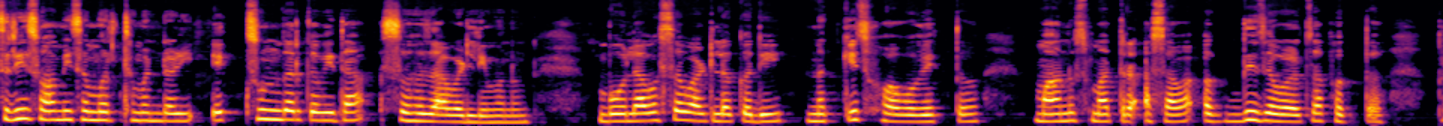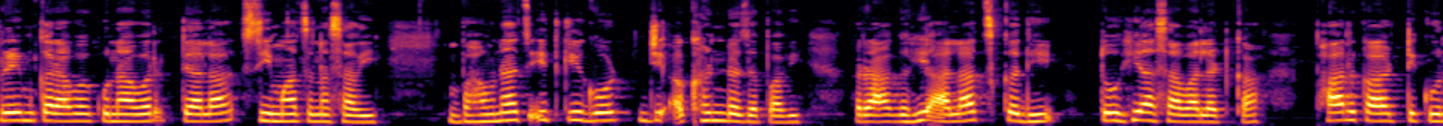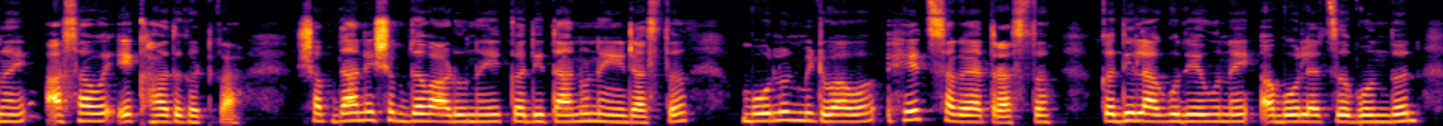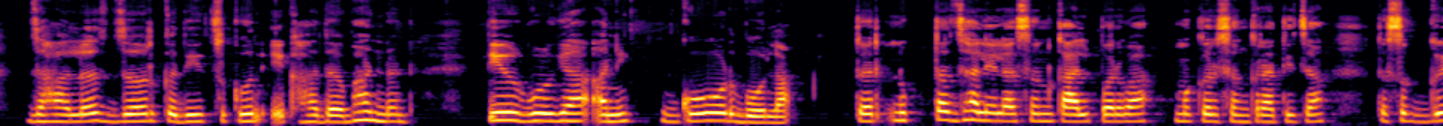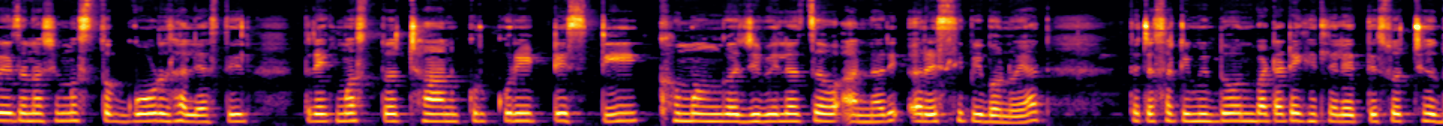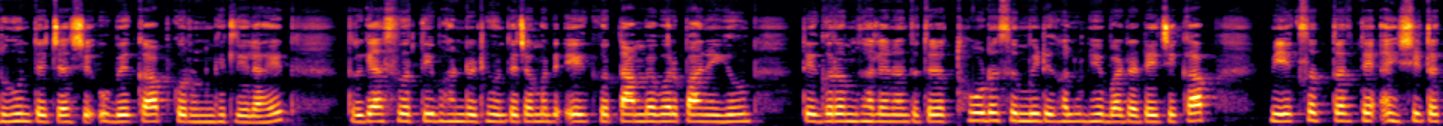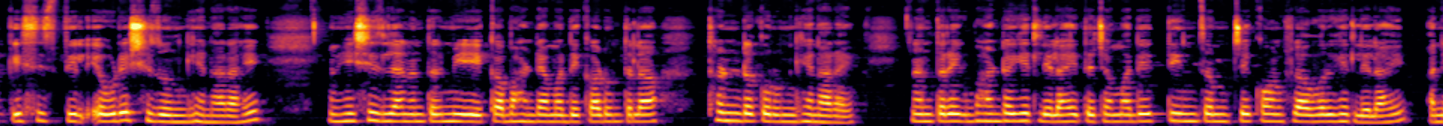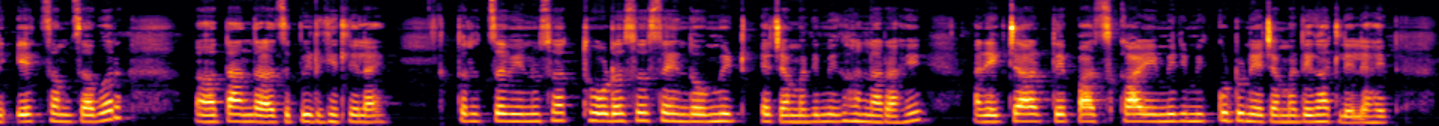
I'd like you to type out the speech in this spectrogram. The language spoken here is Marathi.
श्री स्वामी समर्थ मंडळी एक सुंदर कविता सहज आवडली म्हणून. बोलावंसं वाटलं कधी नक्कीच व्हावं व्यक्त. माणूस मात्र असावा अगदी जवळचा फक्त. प्रेम करावं कुणावर त्याला सीमाच नसावी. भावनाच इतकी गोड जी अखंड जपावी. रागही आलाच कधी तोही असावा लटका. फार काळ टिकू नये असावं एखाद घटका. शब्दाने शब्द वाढू नये कधी ताणू नये जास्त. बोलून मिटवावं हेच सगळ्यात रास्त. कधी लागू देऊ नये अबोल्याचं गोंधन. झालं जर कधी चुकून एखादं भांडण. तिळगुळ घ्या आणि गोड बोला. तर नुकताच झालेला सण काल परवा मकर संक्रांतीचा. तर सगळेजण असे मस्त गोड झाले असतील. तर एक मस्त छान कुरकुरीत टेस्टी खमंग जिभेला चव आणणारी रेसिपी बनवूयात. त्याच्यासाठी मी दोन बटाटे घेतलेले आहेत ते स्वच्छ धुवून त्याचे असे उभे काप करून घेतलेले आहेत. तर गॅसवरती भांडं ठेवून त्याच्यामध्ये एक तांब्याभर पाणी घेऊन ते गरम झाल्यानंतर त्याच्यात थोडंसं मीठ घालून हे बटाट्याचे काप मी एक सत्तर ते ऐंशी टक्के शिजतील एवढे शिजवून घेणार आहे. हे शिजल्यानंतर मी एका भांड्यामध्ये काढून त्याला थंड करून घेणार आहे. नंतर एक भांडं घेतलेलं आहे त्याच्यामध्ये तीन चमचे कॉर्नफ्लावर घेतलेलं आहे आणि एक चमचाभर तांदळाचं पीठ घेतलेलं आहे. तर चवीनुसार थोडंसं सैंदव मीठ याच्यामध्ये मी घालणार आहे आणि एक चार ते पाच काळी मिरी मी कुटून याच्यामध्ये घातलेले आहेत.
